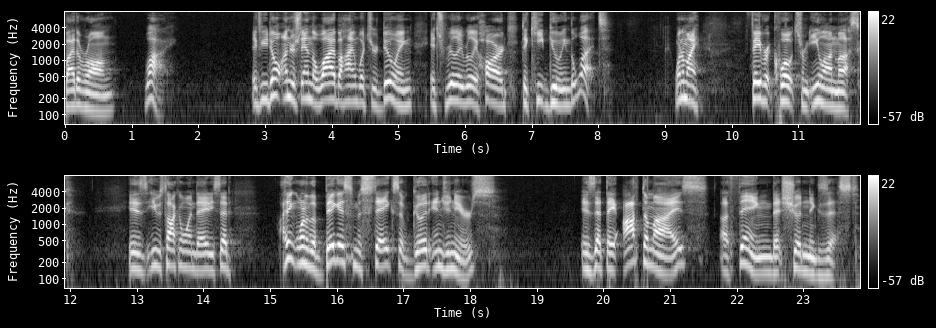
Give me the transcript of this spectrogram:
by the wrong why. If you don't understand the why behind what you're doing, it's really, really hard to keep doing the what. One of my favorite quotes from Elon Musk is he was talking one day and he said, I think one of the biggest mistakes of good engineers is that they optimize a thing that shouldn't exist.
